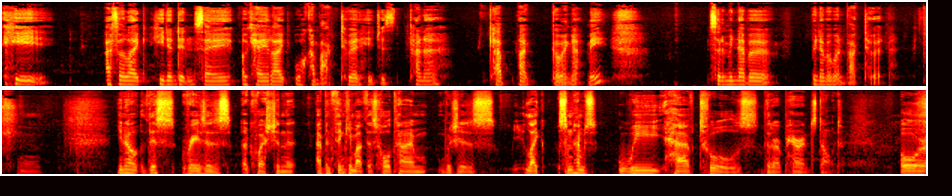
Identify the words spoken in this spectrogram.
he, I feel like he then didn't say, okay, like we'll come back to it. He just kind of kept like going at me. So then we never, we never went back to it. You know, this raises a question that I've been thinking about this whole time, which is like sometimes we have tools that our parents don't. Or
